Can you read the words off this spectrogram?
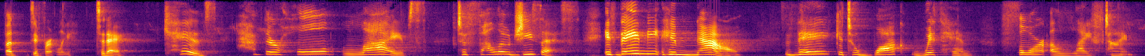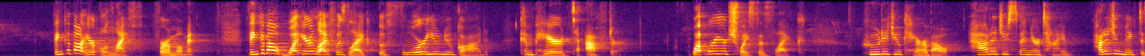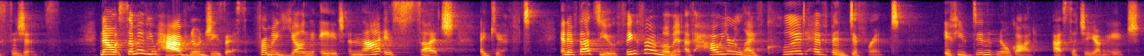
but differently today. Kids have their whole lives to follow Jesus. If they meet him now, they get to walk with him for a lifetime. Think about your own life for a moment. Think about what your life was like before you knew God compared to after? What were your choices like? Who did you care about? How did you spend your time? How did you make decisions? Now, some of you have known Jesus from a young age, and that is such a gift. And if that's you, think for a moment of how your life could have been different if you didn't know God at such a young age.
